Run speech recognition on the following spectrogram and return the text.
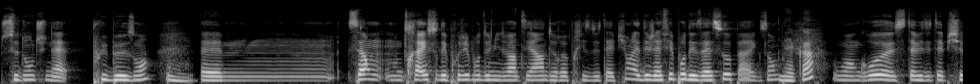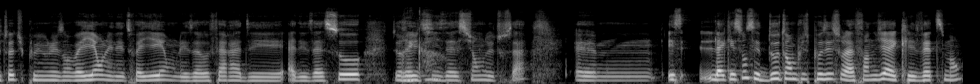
ce dont tu n'as plus besoin. Mm. Ça, on, on travaille sur des projets pour 2021 de reprise de tapis. On l'a déjà fait pour des assos, par exemple, D'accord. où en gros, euh, si tu avais des tapis chez toi, tu peux nous les envoyer, on les nettoyait, on les a offerts à des, à des assos, de réutilisation, de tout ça. Euh, et la question s'est d'autant plus posée sur la fin de vie avec les vêtements.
